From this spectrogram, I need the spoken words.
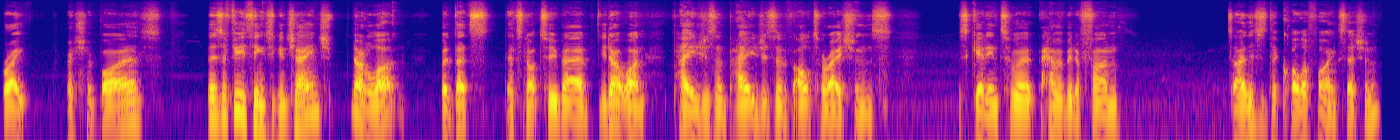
brake pressure bias. There's a few things you can change, not a lot, but that's that's not too bad. You don't want pages and pages of alterations. Just get into it, have a bit of fun. So this is the qualifying session.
